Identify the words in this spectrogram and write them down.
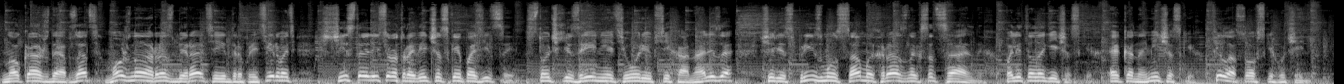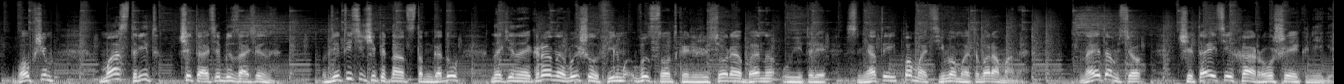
но каждый абзац можно разбирать и интерпретировать с чисто литературоведческой позиции, с точки зрения теории психоанализа, через призму самых разных социальных, политологических, экономических, философских учений. В общем, Мастрит читать обязательно. В 2015 году на киноэкраны вышел фильм «Высотка» режиссера Бена Уитли, снятый по мотивам этого романа. На этом все. Читайте хорошие книги.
